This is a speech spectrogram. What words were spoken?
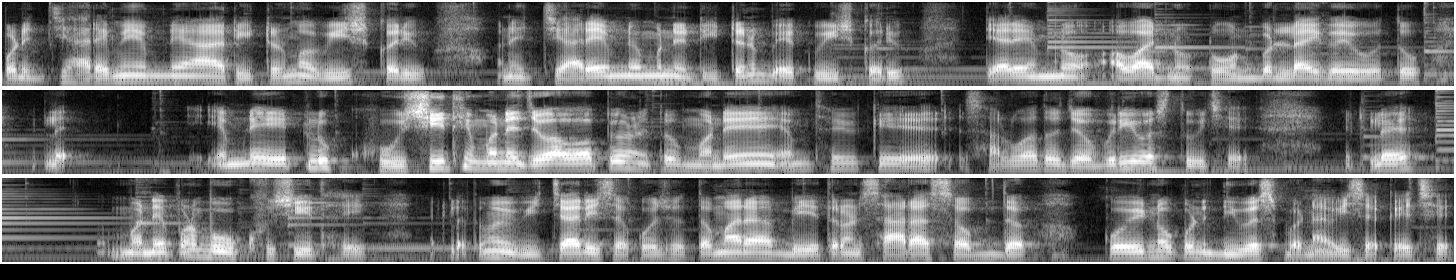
પણ જ્યારે મેં એમને આ રિટર્નમાં વિશ કર્યું અને જ્યારે એમને મને રિટર્ન બેક વિશ કર્યું, ત્યારે એમનો અવાજનો ટોન બદલાઈ ગયો હતો. એટલે એમને એટલું ખુશીથી મને જવાબ આપ્યો ને, તો મને એમ થયું કે સાલું આ તો જબરી વસ્તુ છે. એટલે મને પણ બહુ ખુશી થઈ. એટલે તમે વિચારી શકો છો, તમારા બે ત્રણ સારા શબ્દ કોઈનો પણ દિવસ બનાવી શકે છે.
